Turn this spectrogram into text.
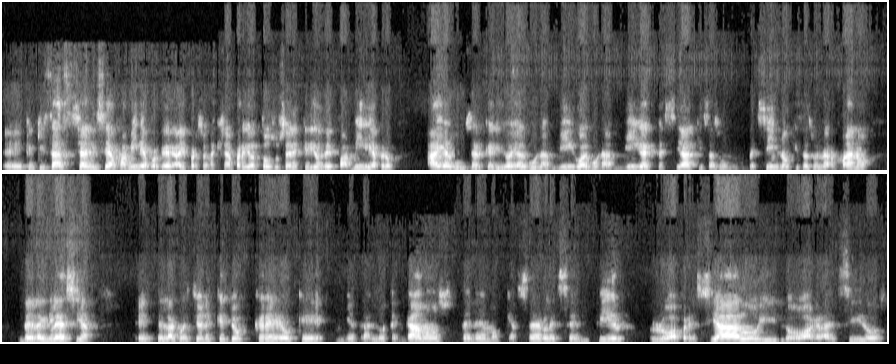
eh, que quizás ya ni sea familia, porque hay personas que ya han perdido a todos sus seres queridos de familia, pero hay algún ser querido, hay algún amigo, alguna amiga especial, quizás un vecino, quizás un hermano de la iglesia. Este, la cuestión es que yo creo que mientras lo tengamos, tenemos que hacerle sentir lo apreciado y lo agradecidos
